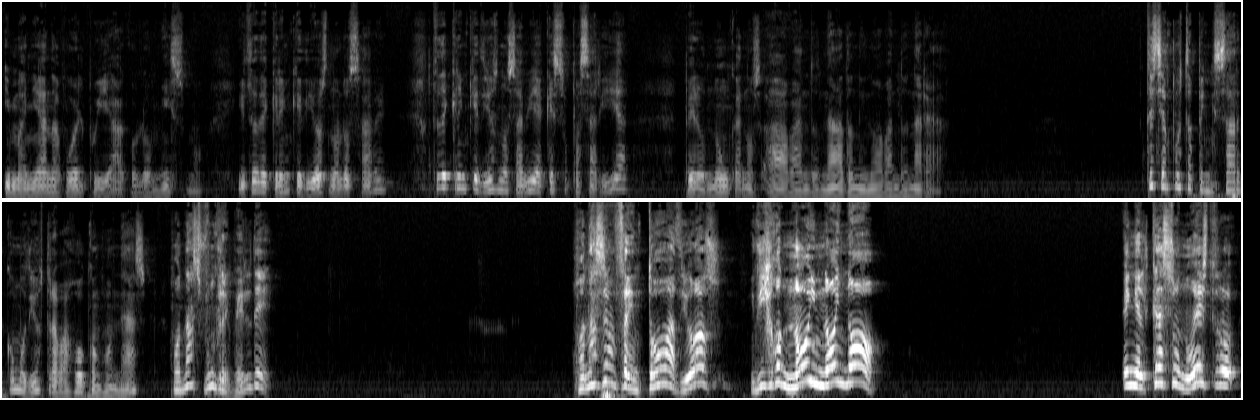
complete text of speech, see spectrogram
Y mañana vuelvo y hago lo mismo. ¿Y ustedes creen que Dios no lo sabe? ¿Ustedes creen que Dios no sabía que eso pasaría? Pero nunca nos ha abandonado ni nos abandonará. ¿Ustedes se han puesto a pensar cómo Dios trabajó con Jonás? Jonás fue un rebelde. Jonás se enfrentó a Dios y dijo no y no y no. En el caso nuestro,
